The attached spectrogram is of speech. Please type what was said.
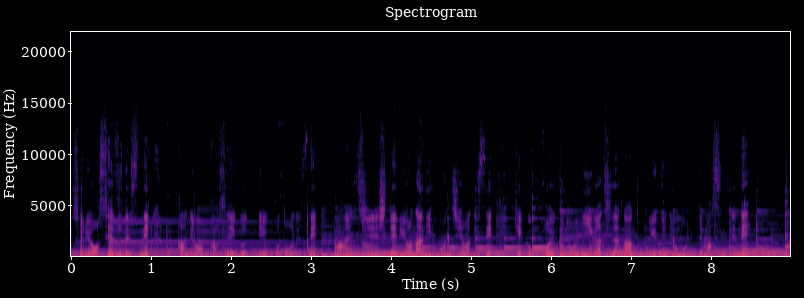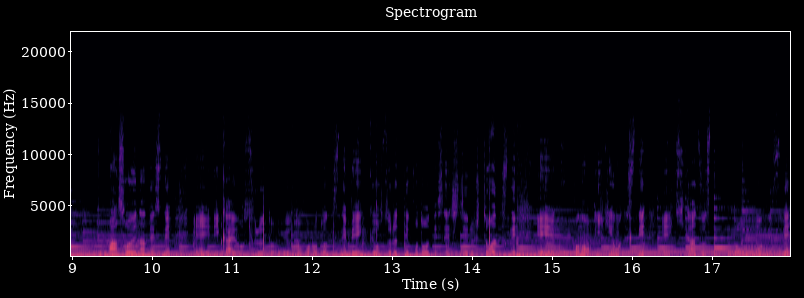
それをせずですね、お金を稼ぐっていうことをですね、邁進しているような日本人はですね、結構こういうことを言いがちだなというふうに思ってますんでね。まあそういうのはですね、えー、理解をするというところとですね、勉強するってことをですね、してる人はですね、えー、ここの意見をですね、えー、聞かずともですね、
